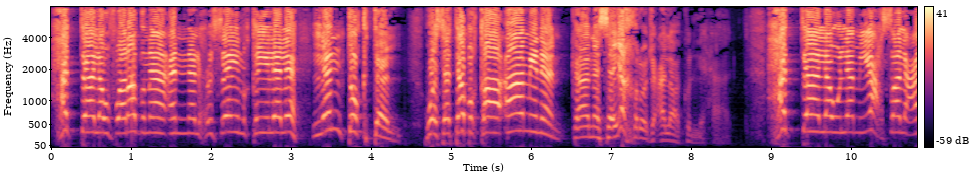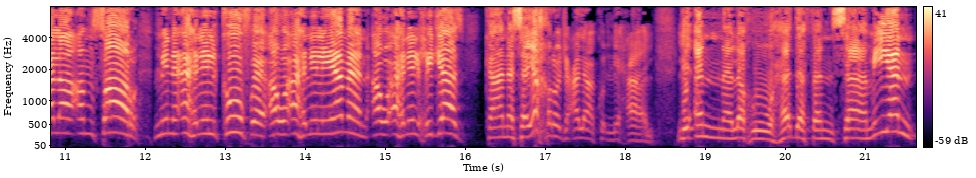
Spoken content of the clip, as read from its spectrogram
حتى لو فرضنا أن الحسين قيل له لن تقتل وستبقى آمنا كان سيخرج على كل حال. حتى لو لم يحصل على أنصار من أهل الكوفة أو أهل اليمن أو أهل الحجاز كان سيخرج على كل حال لأن له هدفا ساميا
